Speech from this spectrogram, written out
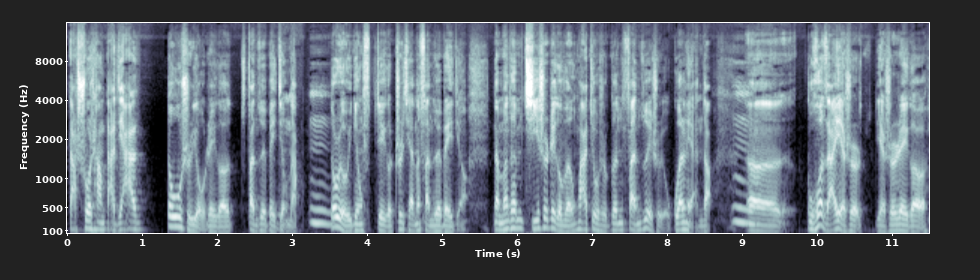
大说唱大家都是有这个犯罪背景的，嗯，都是有一定这个之前的犯罪背景。那么他们其实这个文化就是跟犯罪是有关联的。嗯，呃，古惑仔也是也是这个。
